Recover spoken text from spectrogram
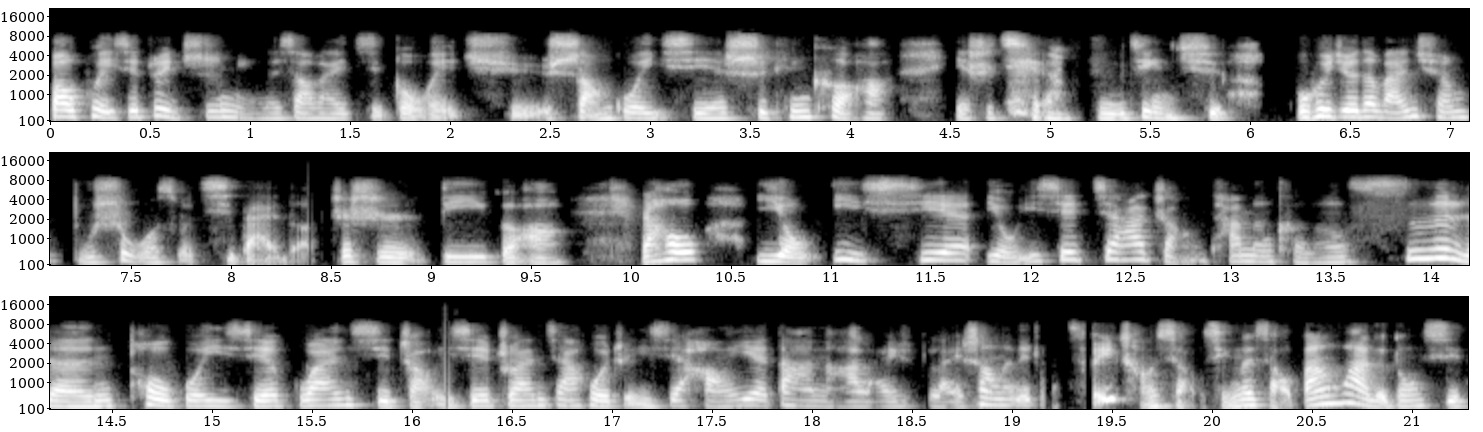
包括一些最知名的校外机构，我也去上过一些试听课，哈，也是潜 伏进去。我会觉得完全不是我所期待的，这是第一个啊。然后有一些有一些家长，他们可能私人透过一些关系找一些专家或者一些行业大拿来来上的那种非常小型的小班化的东西，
